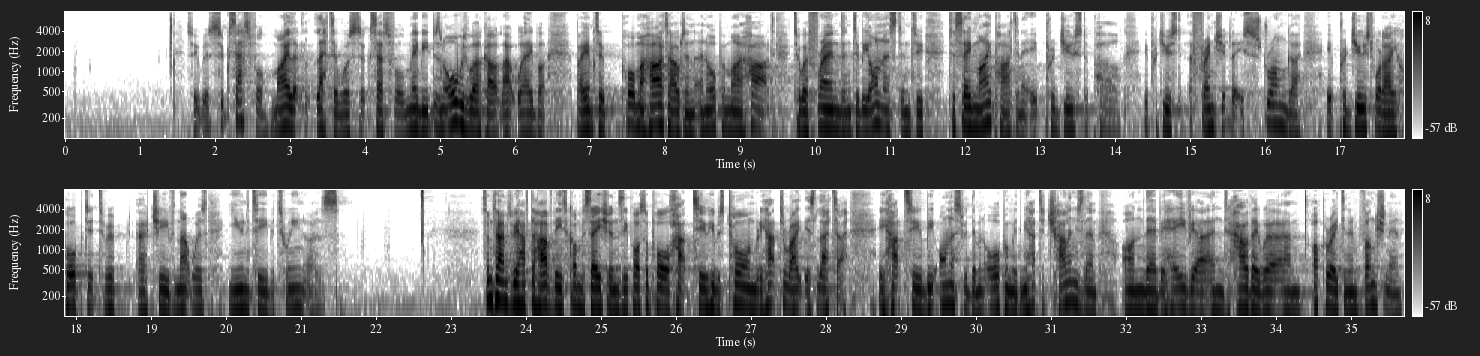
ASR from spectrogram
So it was successful. My letter was successful. Maybe it doesn't always work out that way, but by him to pour my heart out and, and open my heart to a friend and to be honest and to, to say my part in it, it produced a pearl. It produced a friendship that is stronger. It produced what I hoped it to achieve, and that was unity between us. Sometimes we have to have these conversations. The Apostle Paul had to, he was torn, but he had to write this letter. He had to be honest with them and open with them. He had to challenge them on their behavior and how they were um, operating and functioning.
